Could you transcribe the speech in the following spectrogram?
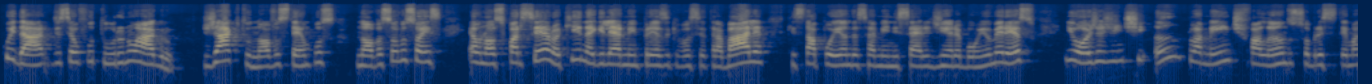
cuidar de seu futuro no agro. Jacto, novos tempos, novas soluções. É o nosso parceiro aqui, né, Guilherme, empresa que você trabalha, que está apoiando essa minissérie Dinheiro é Bom e Eu Mereço. E hoje a gente amplamente falando sobre esse tema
